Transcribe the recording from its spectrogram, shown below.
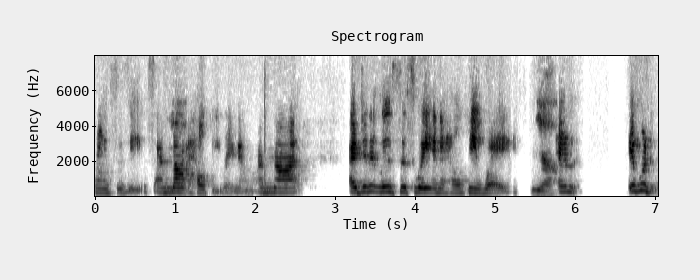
Crohn's disease. I'm yeah. not healthy right now. I'm not I didn't lose this weight in a healthy way. Yeah. And it would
